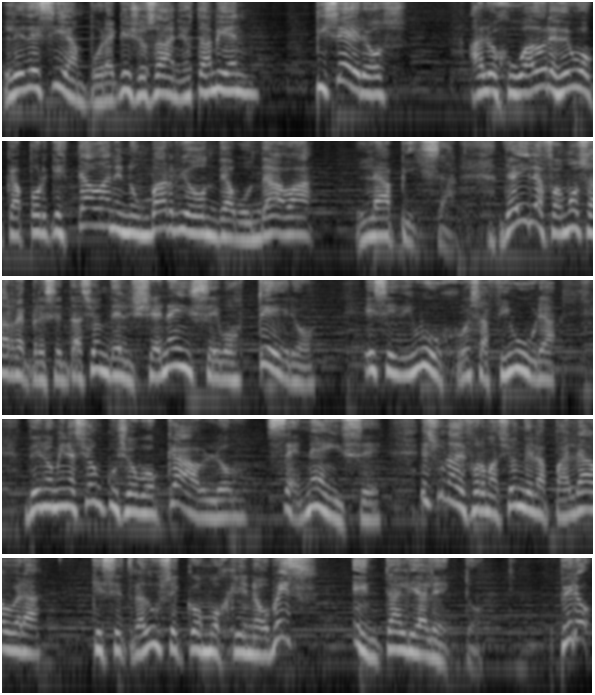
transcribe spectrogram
le decían por aquellos años también piseros a los jugadores de Boca porque estaban en un barrio donde abundaba la pizza. De ahí la famosa representación del Geneise Bostero, ese dibujo, esa figura, denominación cuyo vocablo, Ceneise, es una deformación de la palabra que se traduce como genovés en tal dialecto. Pero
